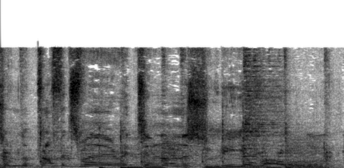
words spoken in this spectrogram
from the prophets were written on the studio wall.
